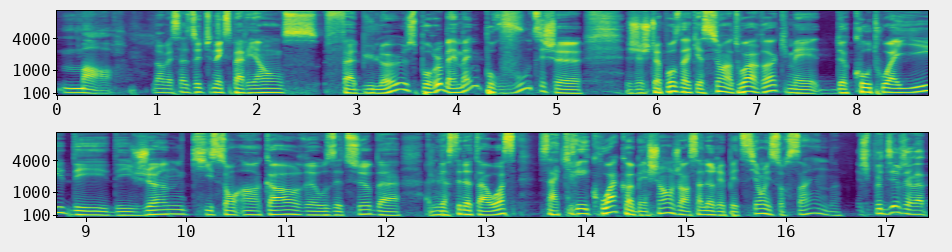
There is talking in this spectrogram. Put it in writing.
mort. Non, mais ça doit être une expérience fabuleuse pour eux. Ben même pour vous, tu sais, je, je, je te pose la question à toi, Rock, mais de côtoyer des, des jeunes qui sont encore euh, aux études à, à l'Université d'Ottawa, ça a créé quoi comme échange en salle de répétition et sur scène? Je peux te dire, j'avais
